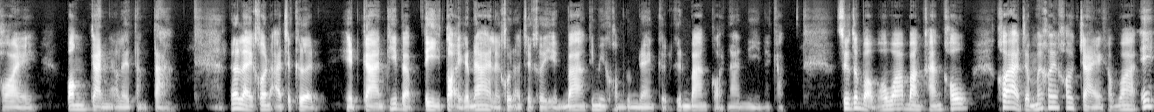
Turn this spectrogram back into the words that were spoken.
คอยป้องกันอะไรต่างๆ แล้วหลายคนอาจจะเกิด เหตุการณ์ที่แบบตีต่อยกันได้หลายคนอาจจะเคยเห็นบ้างที่มีความรุนแรงเกิดขึ้นบ้างก่อนหน้านี้นะครับ ซึ่งต้องบอกเพราะว่าบางครั้งเขาเขาอาจจะไม่ค่อยเข้าใจครับว่า เอ๊ะ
